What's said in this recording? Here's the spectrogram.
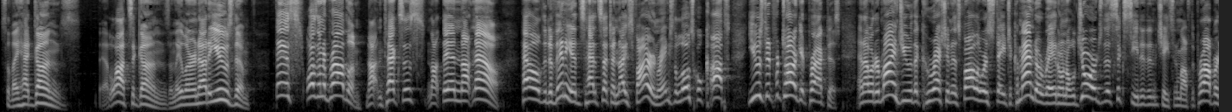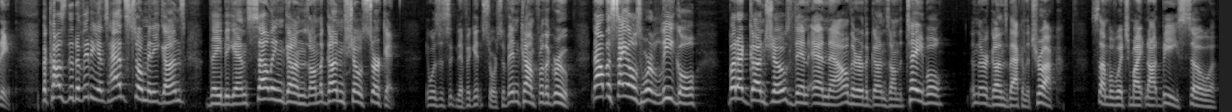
So they had guns. They had lots of guns, and they learned how to use them. This wasn't a problem. Not in Texas, not then, not now. Hell, the Davidians had such a nice firing range, the local cops used it for target practice. And I would remind you that Koresh and his followers staged a commando raid on Old George that succeeded in chasing him off the property. Because the Davidians had so many guns, they began selling guns on the gun show circuit. It was a significant source of income for the group. Now, the sales were legal, but at gun shows, then and now, there are the guns on the table, and there are guns back in the truck, some of which might not be so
